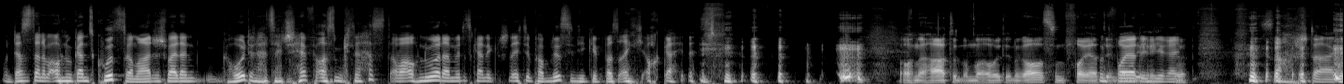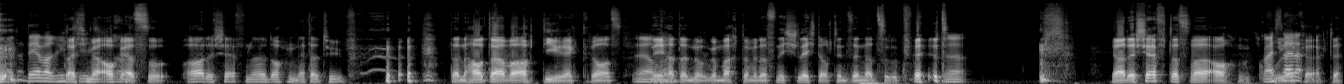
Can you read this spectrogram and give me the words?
Und das ist dann aber auch nur ganz kurz dramatisch, weil dann holt er halt sein Chef aus dem Knast, aber auch nur, damit es keine schlechte Publicity gibt, was eigentlich auch geil ist. Auch eine harte Nummer, holt ihn raus und feuert Und den feuert dann ihn Ne? Sau stark, Alter. Der war richtig. Da ich mir auch stark. erst so, oh, der Chef, ne, doch ein netter Typ. dann haut er aber auch direkt raus. Ja, nee, Mann. hat er nur gemacht, damit das nicht schlecht auf den Sender zurückfällt. Ja. Ja, der Chef, das war auch ein weiß cooler leider- Charakter.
